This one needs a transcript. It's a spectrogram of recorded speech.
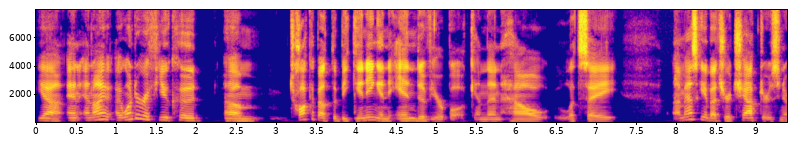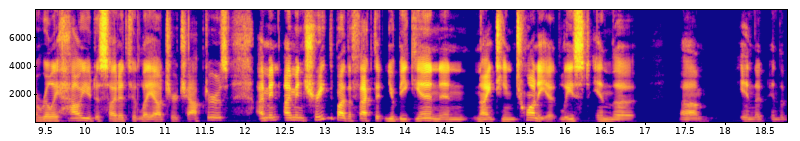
Yeah, and and I, I wonder if you could um, talk about the beginning and end of your book, and then how, let's say, I'm asking about your chapters, you know, really how you decided to lay out your chapters. I mean, I'm intrigued by the fact that you begin in 1920, at least in the um, in the in the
